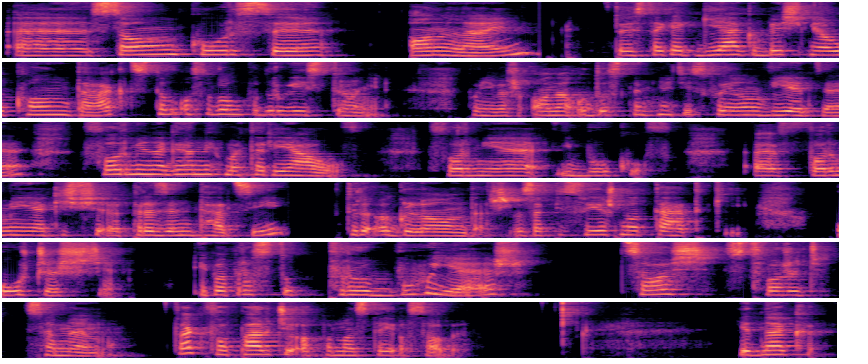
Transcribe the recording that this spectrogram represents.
e, są kursy online. To jest tak, jak jakbyś miał kontakt z tą osobą po drugiej stronie, ponieważ ona udostępnia Ci swoją wiedzę w formie nagranych materiałów, w formie e-booków, w formie jakichś prezentacji, który oglądasz, zapisujesz notatki, uczysz się i po prostu próbujesz coś stworzyć samemu, tak? W oparciu o pomoc tej osoby. Jednak,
